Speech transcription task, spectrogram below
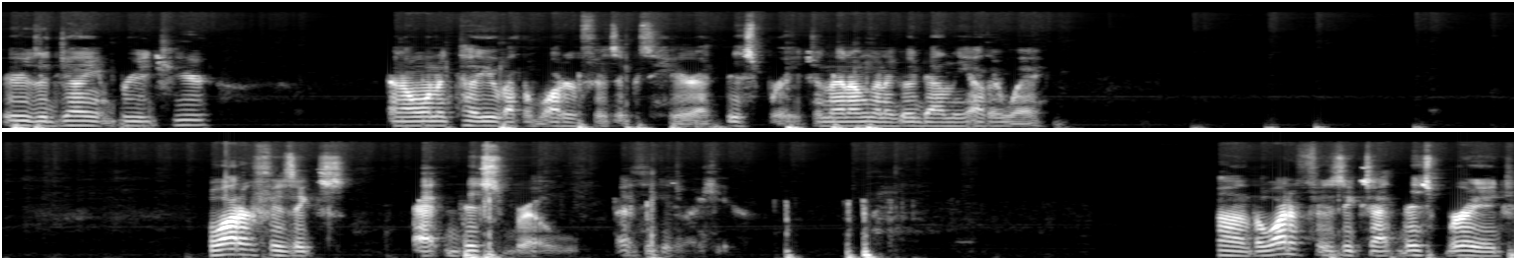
there's a giant bridge here. And I want to tell you about the water physics here at this bridge. And then I'm going to go down the other way. Water physics at this road, I think is right here. Uh, the water physics at this bridge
